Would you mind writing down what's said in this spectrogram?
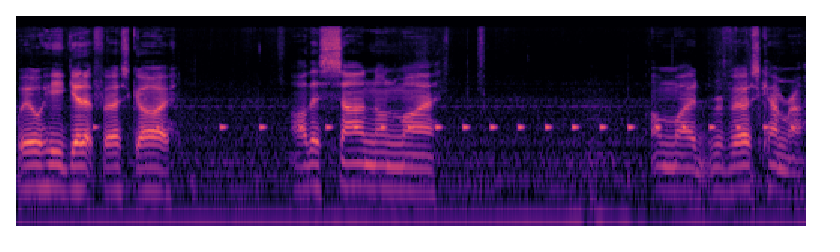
Will he get it first go? Oh, there's sun on my on my reverse camera.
